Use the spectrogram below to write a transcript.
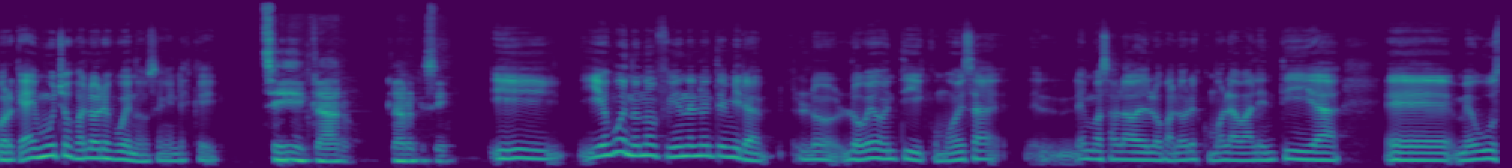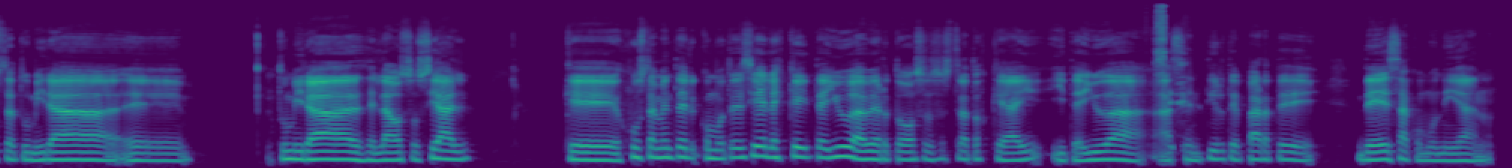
porque hay muchos valores buenos en el skate. Sí, claro, claro que sí. Y, es bueno, ¿no? Finalmente, mira, lo, veo en ti, como esa, hemos hablado de los valores como la valentía, eh, me gusta tu mirada, eh, tu mirada desde el lado social, que justamente, como te decía, el skate te ayuda a ver todos esos estratos que hay y te ayuda a sentirte parte de, esa comunidad, ¿no?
